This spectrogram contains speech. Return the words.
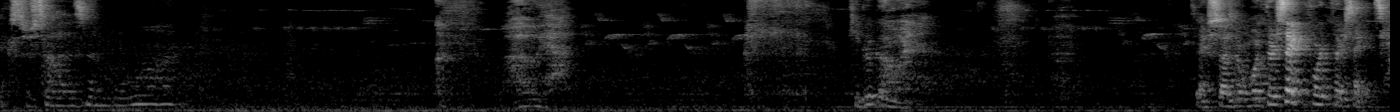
Exercise number one. Oh, yeah. Keep it going. Exercise number one, 30 seconds, 40, 30 seconds, yeah.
